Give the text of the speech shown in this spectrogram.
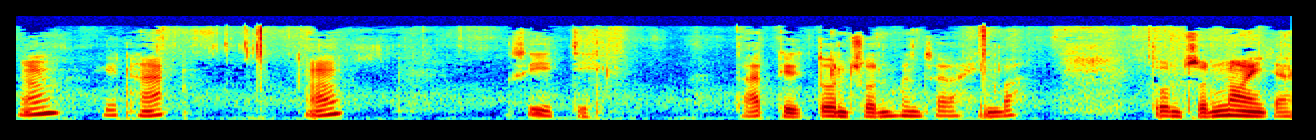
เอ้าเฮ็ดฮักเอ้าสี่จิตัดถือต้นสนเพิ่นซะเห็นปะต้นสนหน่อยจ้ะ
